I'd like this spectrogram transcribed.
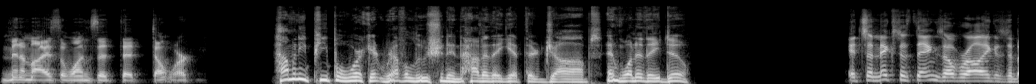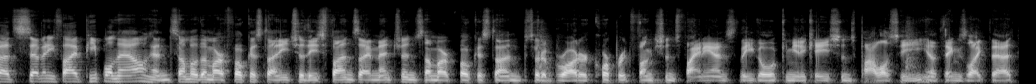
minimize the ones that that don't work how many people work at revolution and how do they get their jobs and what do they do it's a mix of things. Overall, I think it's about 75 people now, and some of them are focused on each of these funds I mentioned. Some are focused on sort of broader corporate functions, finance, legal, communications, policy, you know, things like that.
